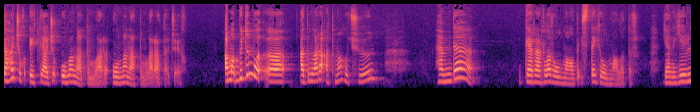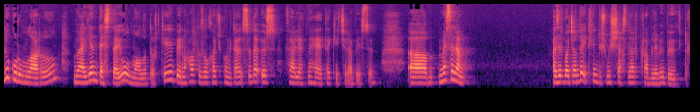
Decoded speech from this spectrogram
daha çox ehtiyacı olan addımları, olunan addımları atacağıq. Amma bütün bu e, addımları atmaq üçün həm də qərarlar olmalıdır, istək olmalıdır. Yəni yerli qurumların müəyyən dəstəyi olmalıdır ki, Beynəlxalq Qızıl Xaç Komitəsi də öz fəaliyyətini həyata keçirə bilsin. Məsələn, Azərbaycanda itkin düşmüş şəxslər problemi böyükdür.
